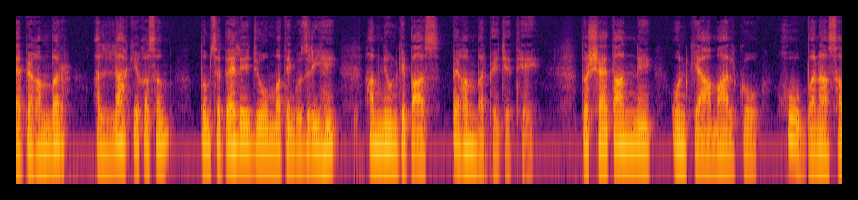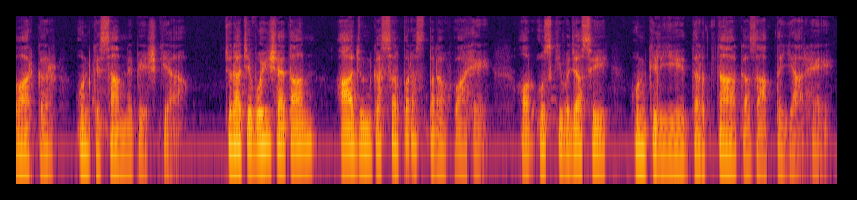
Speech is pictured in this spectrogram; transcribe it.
اے پیغمبر، اللہ کی قسم، تم سے پہلے جو امتیں گزری ہیں، ہم نے ان کے پاس پیغمبر بھیجے تھے۔ تو شیطان نے ان کے اعمال کو خوب بنا سوار کر ان کے سامنے پیش کیا۔ چنانچہ وہی شیطان آج ان کا سرپرست بنا ہوا ہے اور اس کی وجہ سے ان کے لیے دردناک عذاب تیار ہے۔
